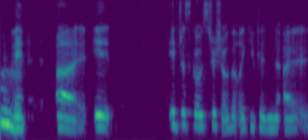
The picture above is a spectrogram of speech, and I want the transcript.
Mm-hmm. and uh, it it just goes to show that like you can uh,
